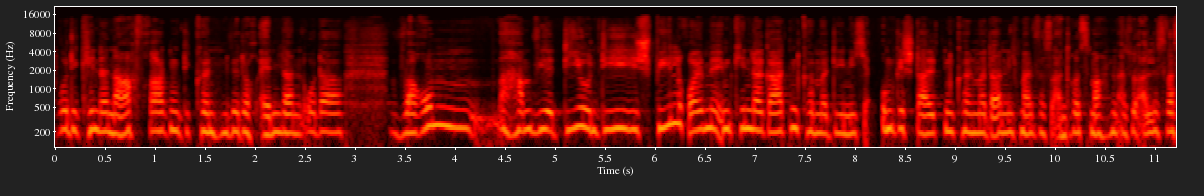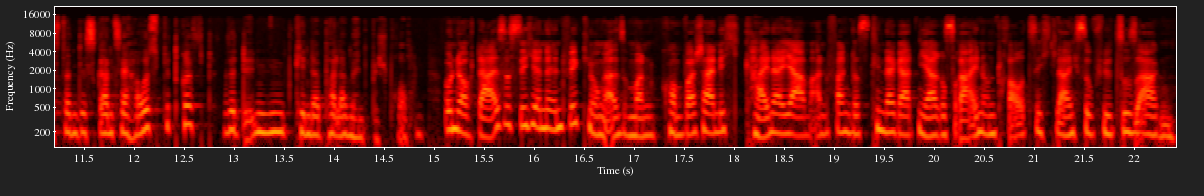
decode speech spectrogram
wo die Kinder nachfragen, die könnten wir doch ändern? Oder warum haben wir die und die Spielräume im Kindergarten, können wir die nicht umgestalten, können wir da nicht mal was anderes machen? Also alles, was dann das ganze Haus betrifft, wird im Kinderparlament besprochen. Und auch da ist es sicher eine Entwicklung. Also man kommt wahrscheinlich keiner ja am Anfang des Kindergartenjahres rein und traut sich gleich so viel zu sagen.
